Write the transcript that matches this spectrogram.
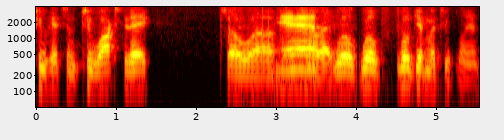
two hits and two walks today. So uh, yeah, all right, we'll we'll we'll give him a two plan.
